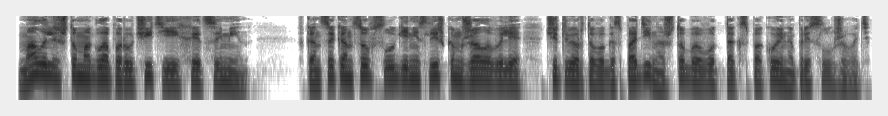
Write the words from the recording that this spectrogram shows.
Мало ли что могла поручить ей Хэ Цимин. В конце концов, слуги не слишком жаловали четвертого господина, чтобы вот так спокойно прислуживать.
